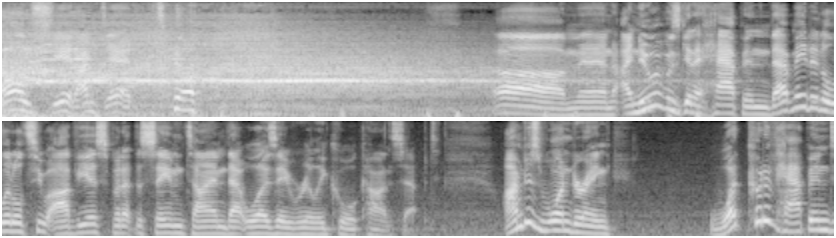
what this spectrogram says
Oh shit, I'm dead. Oh man, I knew it was gonna happen. That made it a little too obvious, but at the same time, that was a really cool concept. I'm just wondering, what could have happened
